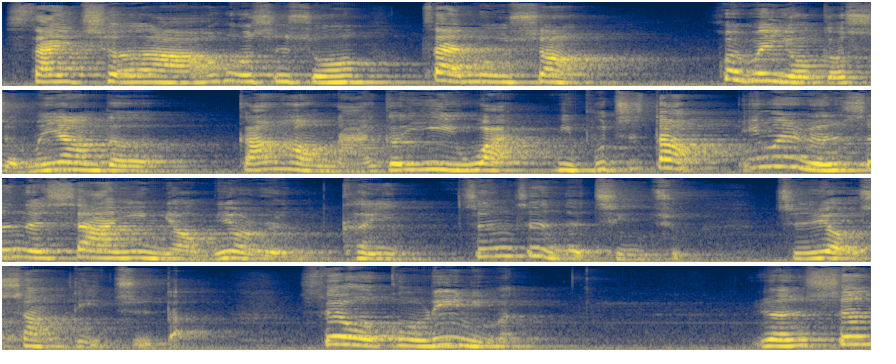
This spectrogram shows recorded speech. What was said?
塞车啊，或是说在路上会不会有个什么样的刚好哪一个意外？你不知道，因为人生的下一秒没有人可以真正的清楚，只有上帝知道。所以我鼓励你们。人生，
